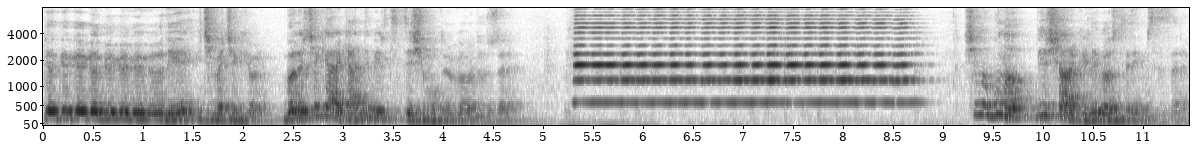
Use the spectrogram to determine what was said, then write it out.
gı gı gı gı gı gı gı diye içime çekiyorum. Böyle çekerken de bir titreşim oluyor gördüğünüz üzere. Şimdi bunu bir şarkıyla göstereyim sizlere.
